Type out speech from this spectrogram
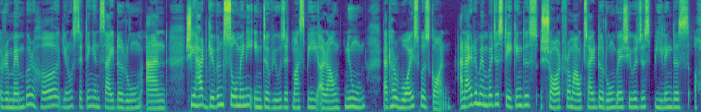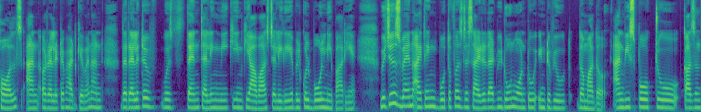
remember her, you know, sitting inside a room and she had given so many interviews, it must be around noon, that her voice was gone. And I remember just taking this shot from outside the room where she was just peeling this halls and a relative had given and the relative was then telling me ki inki awaaz chali gayi hai bilkul bol nahi pa rahi hai which is when I think both of us decided that we don't want to interview the mother and we spoke to cousin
